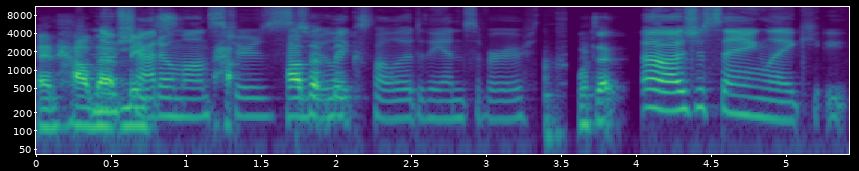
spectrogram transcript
and how no that makes shadow monsters how to that like makes follow to the ends of earth. what's that Oh, I was just saying like he,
